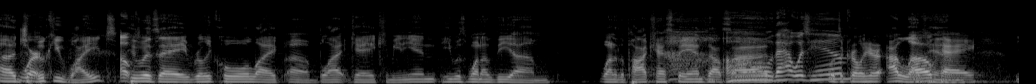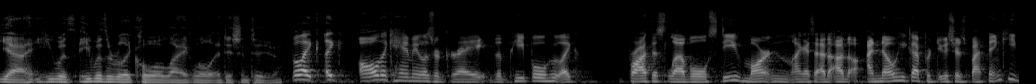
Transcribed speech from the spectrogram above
Uh, Work. Jaboukie White, Oh. who is a really cool like uh, black gay comedian. He was one of the um, one of the podcast fans outside. Oh, that was him. with the curly hair. I love him. Okay. Yeah, he was he was a really cool like little addition too. But like like all the cameos were great. The people who like brought this level, Steve Martin, like I said, I, I know he got producers, but I think he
